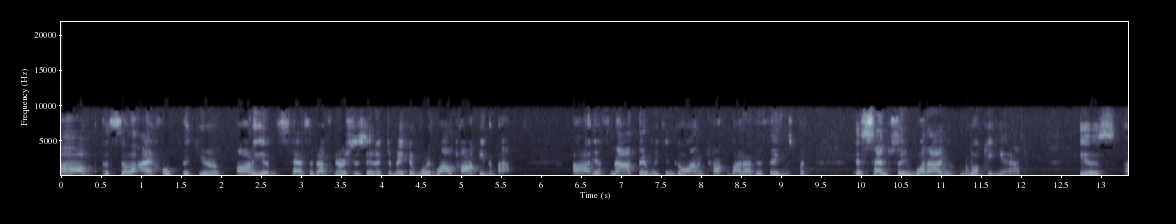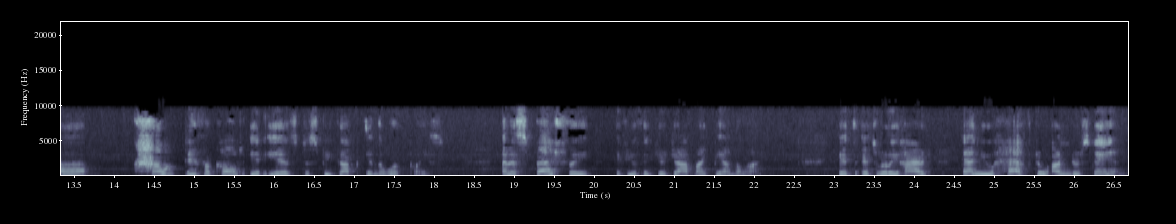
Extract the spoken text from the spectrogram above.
Um, so I hope that your audience has enough nurses in it to make it worthwhile talking about. Uh, if not, then we can go on and talk about other things. But essentially, what I'm looking at is uh, how difficult it is to speak up in the workplace, and especially if you think your job might be on the line. It's, it's really hard. And you have to understand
